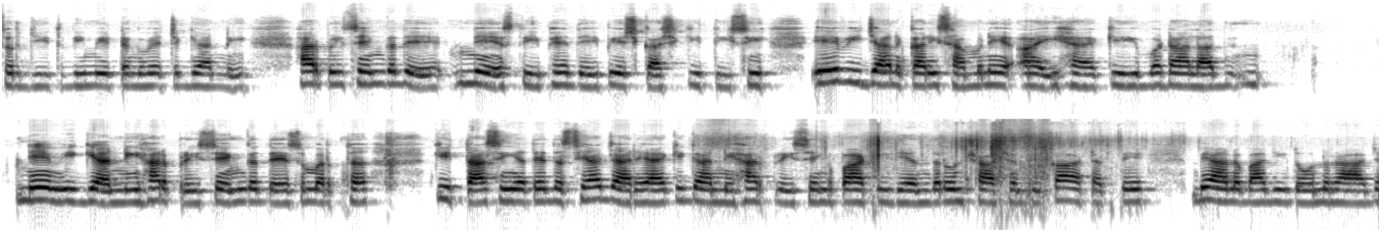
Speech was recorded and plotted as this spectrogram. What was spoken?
ਸੁਰਜੀਤ ਦੀ ਮੀਟਿੰਗ ਵਿੱਚ ਗਿਆਨੀ ਹਰਪ੍ਰੀਤ ਸਿੰਘ ਦੇ, ਨੇ ਅਸਤੀਫੇ ਦੀ ਪੇਸ਼ਕਸ਼ ਕੀਤੀ ਸੀ। ਇਹ ਵੀ ਜਾਣਕਾਰੀ ਸਾਹਮਣੇ ਆਈ ਹੈ ਕਿ ਵਡਾਲਾ ਨੇ ਵੀ ਗਿਆਨੀ ਹਰਪ੍ਰੀਤ ਸਿੰਘ ਦੇ ਸਮਰਥਨ ਕੀਤਾ ਸੀ ਅਤੇ ਦੱਸਿਆ ਜਾ ਰਿਹਾ ਹੈ ਕਿ ਗਿਆਨੀ ਹਰਪ੍ਰੀਤ ਸਿੰਘ ਪਾਰਟੀ ਦੇ ਅੰਦਰ ਅਨੁਸ਼ਾਸਨ ਦੀ ਘਾਟ ਅਤੇ ਬਿਆਨਬਾਜ਼ੀ ਤੋਂ ਨਾਰਾਜ਼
